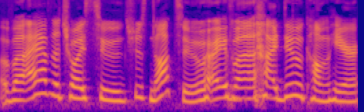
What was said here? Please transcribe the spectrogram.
But I have the choice to choose not to, right? But I do come here.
